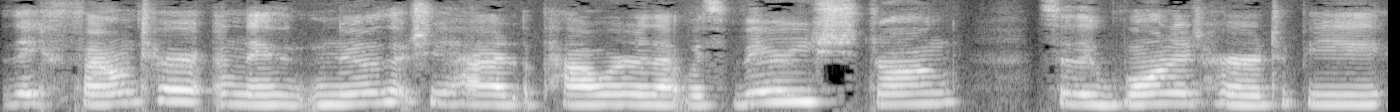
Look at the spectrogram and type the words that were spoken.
they found her and they knew that she had a power that was very strong, so they wanted her to be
